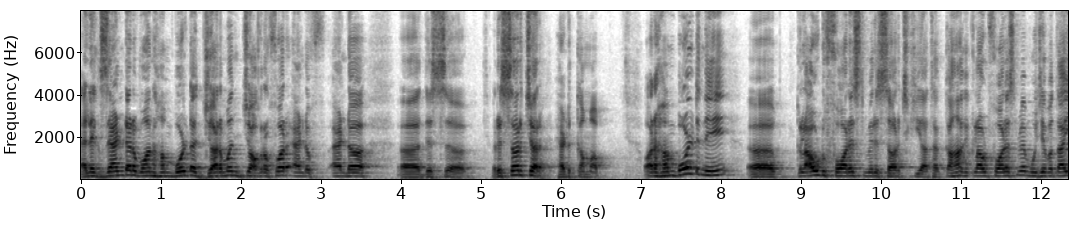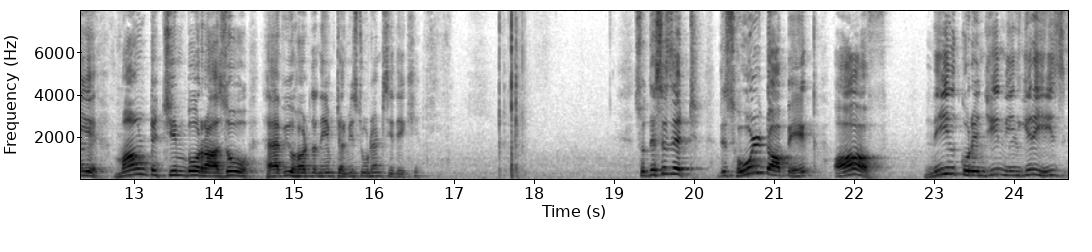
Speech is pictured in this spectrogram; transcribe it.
Alexander von Humboldt, a German geographer and, and uh, uh, this uh. और हमबोल्ट ने क्लाउड फॉरेस्ट में रिसर्च किया था। कहाँ के क्लाउड फॉरेस्ट में? मुझे बताइए। Mount Chimborazo have you heard the name tell me students ये देखिए। So this is it this whole topic of neelakurinji Nilgiris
